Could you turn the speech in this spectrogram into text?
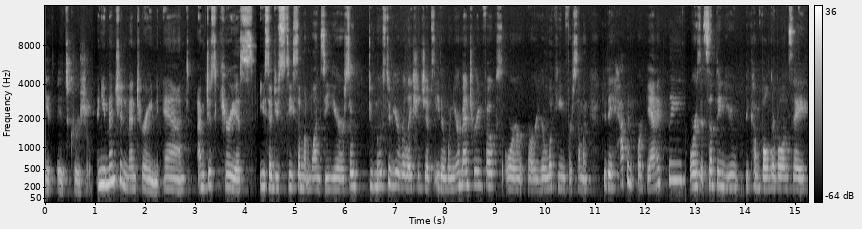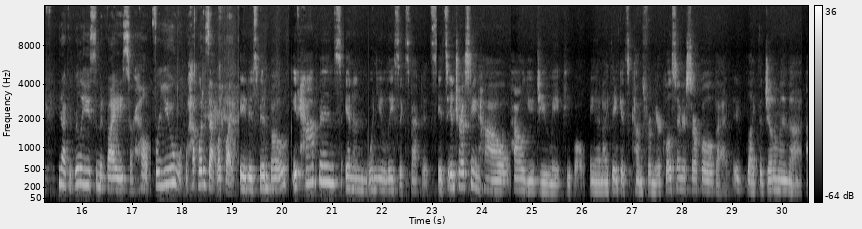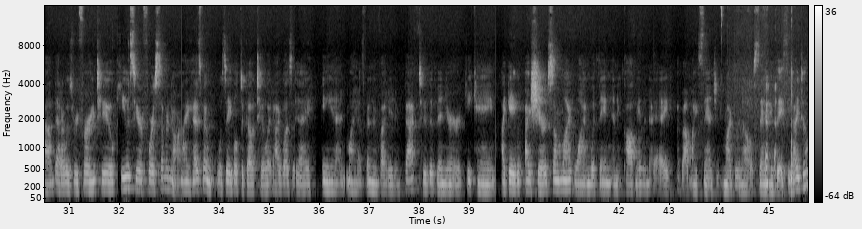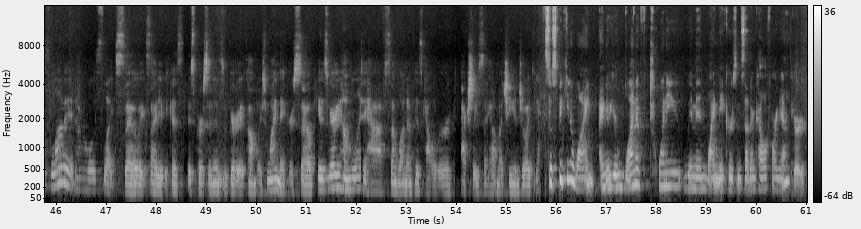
it, it's crucial. And you mentioned mentoring, and I'm just curious. You said you see someone once a year. So, do most of your relationships, either when you're mentoring folks or, or you're looking for someone, do they happen organically? Or is it something you become vulnerable and say, you know, I could really use some advice or help? For you, what does that look like? It has been both. It happens in when you least expect it. It's interesting how how you do meet people, and I think it comes from your close inner circle. But it, like the gentleman that uh, that I was referring to, he was here for a seminar. My husband was able to go to it. I wasn't and my husband invited him back to the vineyard. He came. I gave I shared some of my wine with him, and he called me the next day about my San my Brunello Sangiovese. I just love it, and I was like so excited because this person is a very accomplished winemaker. So it was very humbling to have someone of his caliber actually say how much he enjoyed. it. So, speaking of wine, I know you're one of 20 women winemakers in Southern California.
